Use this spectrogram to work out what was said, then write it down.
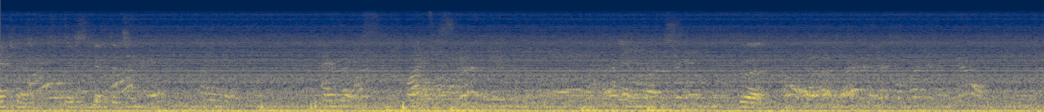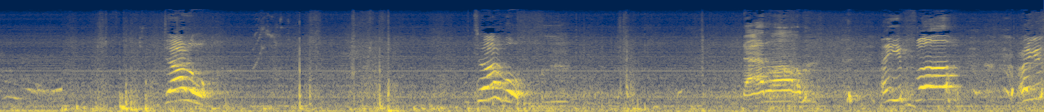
My turn. You skipped it. Good. Donald. Donald. Donald. Are you full? Are you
